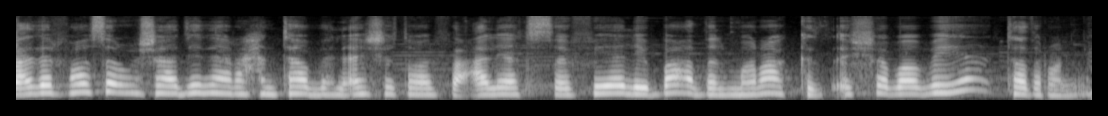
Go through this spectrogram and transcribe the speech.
بعد الفاصل مشاهدينا راح نتابع الأنشطة والفعاليات الصيفية لبعض المراكز الشبابية. انتظرونا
